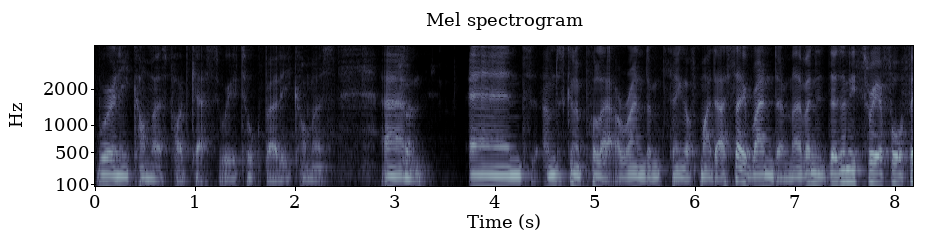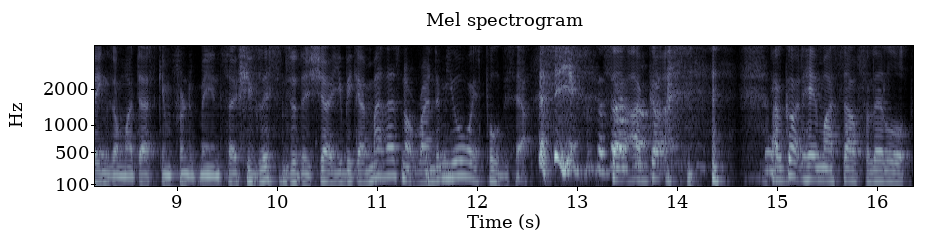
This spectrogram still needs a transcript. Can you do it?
we're an e-commerce podcast. Where we talk about e-commerce, um, and I'm just going to pull out a random thing off my desk. I say random. I've only, there's only three or four things on my desk in front of me, and so if you've listened to the show, you'll be going, "Man, that's not random. You always pull this out." so I've got I've got here myself a little.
